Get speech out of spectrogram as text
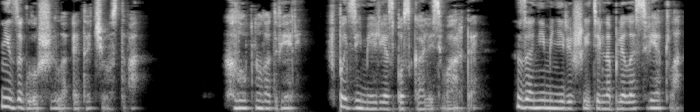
не заглушила это чувство. Хлопнула дверь. В подземелье спускались варды. За ними нерешительно плелась светла.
